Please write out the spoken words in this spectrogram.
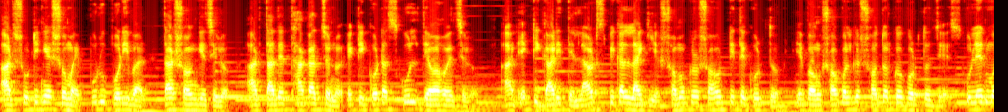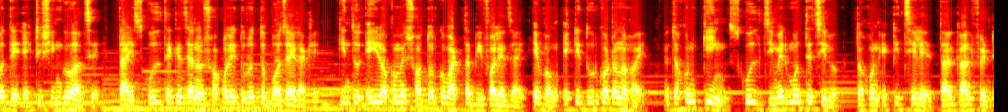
আর শুটিংয়ের সময় পুরো পরিবার তার সঙ্গে ছিল আর তাদের থাকার জন্য একটি গোটা স্কুল দেওয়া হয়েছিল। আর একটি গাড়িতে লাউড স্পিকার লাগিয়ে সমগ্র শহরটিতে ঘুরত এবং সকলকে সতর্ক করত যে স্কুলের মধ্যে একটি সিংহ আছে, তাই স্কুল থেকে যেন সকলেই দূরত্ব বজায় রাখে। কিন্তু এই রকমের সতর্ক বার্তা বিফলে যায় এবং একটি দুর্ঘটনা হয়। যখন কিং স্কুল জিমের মধ্যে ছিল, তখন একটি ছেলে তার গার্লফ্রেন্ড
